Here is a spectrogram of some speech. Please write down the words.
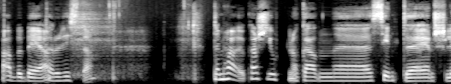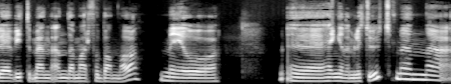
ABB, terrorister? De har jo kanskje gjort noen eh, sinte, enslige hvite menn enn de har forbanna, da, med å eh, henge dem litt ut, men eh,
